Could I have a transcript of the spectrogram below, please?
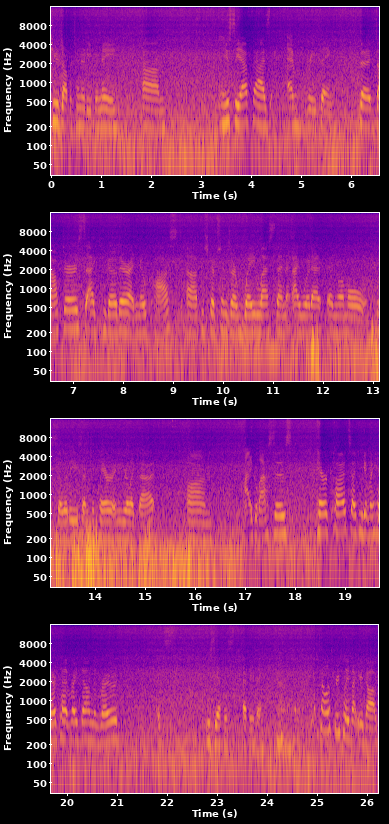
Huge opportunity for me. Um, UCF has everything. The doctors, I can go there at no cost. Uh, prescriptions are way less than I would at a normal facility, Centra Care, anywhere like that. Um, eyeglasses, haircuts. I can get my haircut right down the road. It's UCF is everything. Tell us briefly about your dog.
